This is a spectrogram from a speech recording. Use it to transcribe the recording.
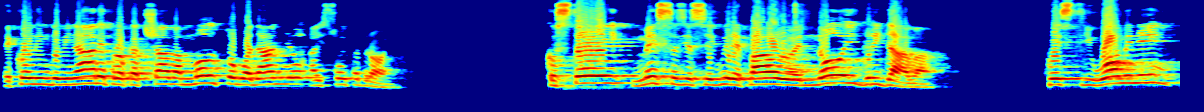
e con l'indovinare procacciava molto guadagno ai suoi padroni. Costei, messasi a seguire Paolo e noi, gridava, questi uomini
